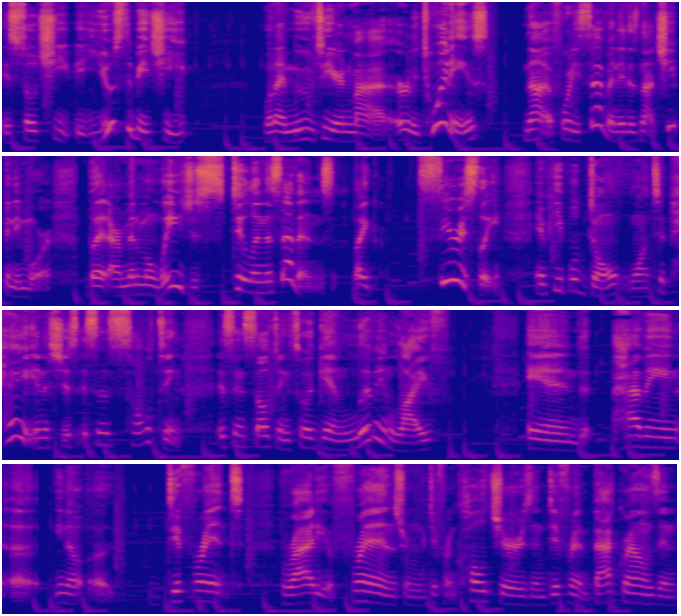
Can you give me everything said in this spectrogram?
It's so cheap. It used to be cheap when I moved here in my early 20s not at 47 it is not cheap anymore but our minimum wage is still in the sevens like seriously and people don't want to pay and it's just it's insulting it's insulting so again living life and having a you know a different variety of friends from different cultures and different backgrounds and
